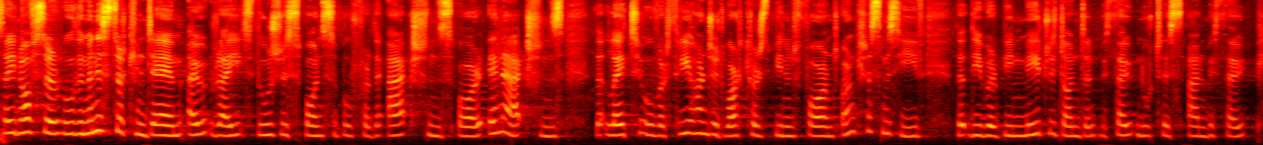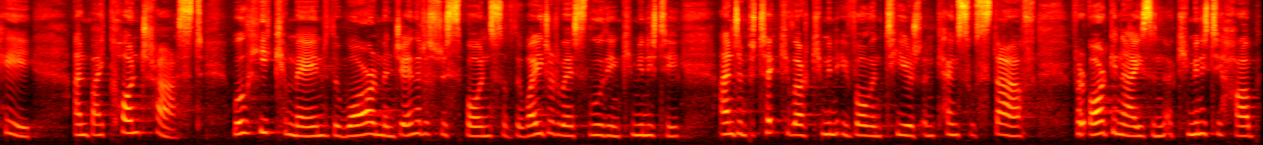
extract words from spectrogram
Presiding officer, will the minister condemn outright those responsible for the actions or inactions that led to over 300 workers being informed on Christmas Eve that they were being made redundant without notice and without pay? And by contrast, will he commend the warm and generous response of the wider West Lothian community and in particular community volunteers and council staff for organising a community hub,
